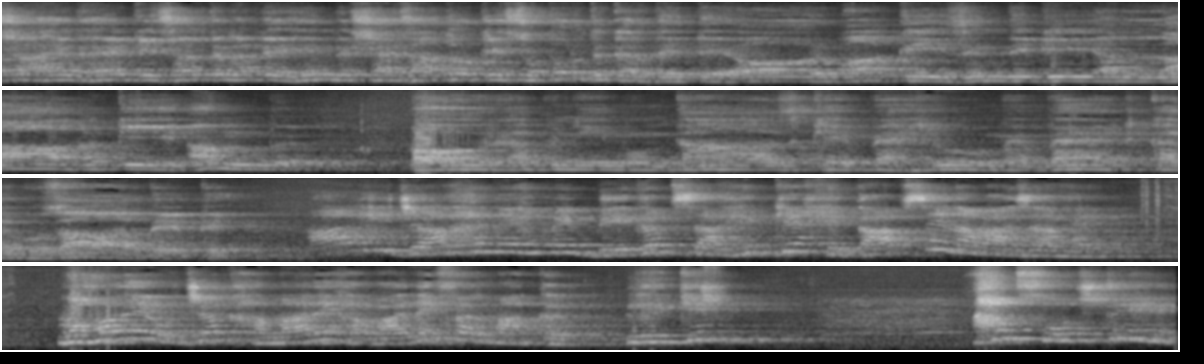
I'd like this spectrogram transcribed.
शाहिद है कि सल्तनत हिंद शहजादों के सुपुर्द कर देते और बाकी ज़िंदगी अल्लाह की हमद और अपनी मुमताज़ के पहलू में बैठ कर गुजार देते। आली जाह ने हमें बेगम साहिब के खिताब से नवाजा है। मोहर उजक हमारे हवाले फरमाकर। लेकिन हम सोचते हैं,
